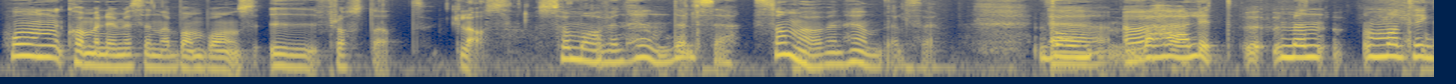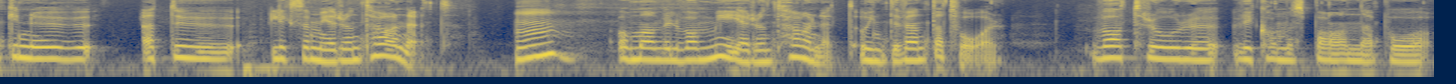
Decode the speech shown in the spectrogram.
Hon kommer nu med sina bonbons i frostat glas. Som av en händelse. Som av en händelse. Vad, Eh, ja. vad härligt. Men om man tänker nu att du liksom är runt hörnet. Mm. Och man vill vara med runt hörnet och inte vänta två år. Vad tror du vi kommer spana på,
